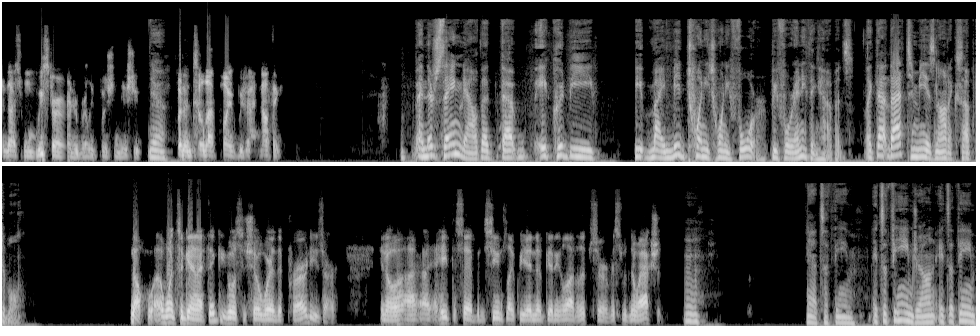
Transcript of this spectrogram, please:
and that's when we started really pushing the issue. Yeah. But until that point, we've had nothing and they're saying now that that it could be, by mid 2024 before anything happens. Like that, that to me is not acceptable. No, once again, I think it goes to show where the priorities are. you know, I, I, hate to say it, but it seems like we end up getting a lot of lip service with no action. Mm. Yeah, it's a theme. It's a theme, Jon. It's a theme.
